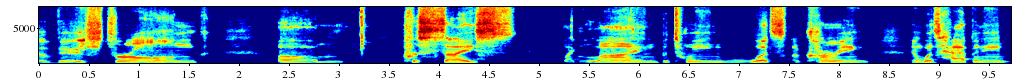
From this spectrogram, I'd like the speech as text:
a very strong, um, precise like line between what's occurring and what's happening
